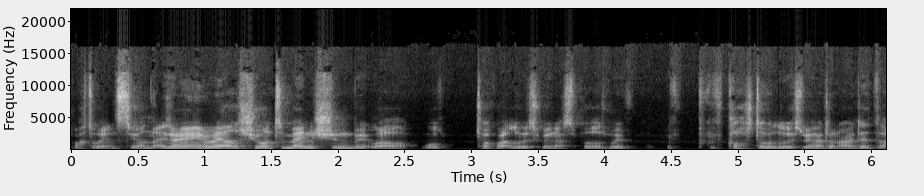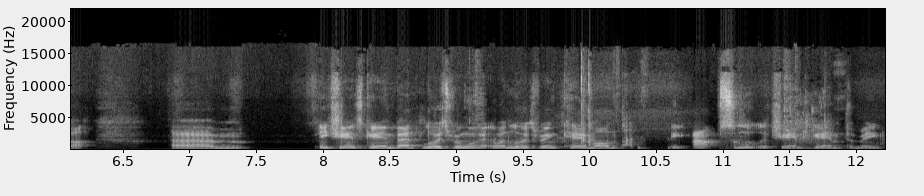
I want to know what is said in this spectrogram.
we'll have to wait and see on that. Is there anything else you want to mention? But, well, we'll talk about Lewis Wing, I suppose. We've we've, we've glossed over Lewis Wing. I don't know how I did that. Um, he changed game, Ben. Lewis Wing, when Lewis Wing came on, he absolutely changed game for me.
